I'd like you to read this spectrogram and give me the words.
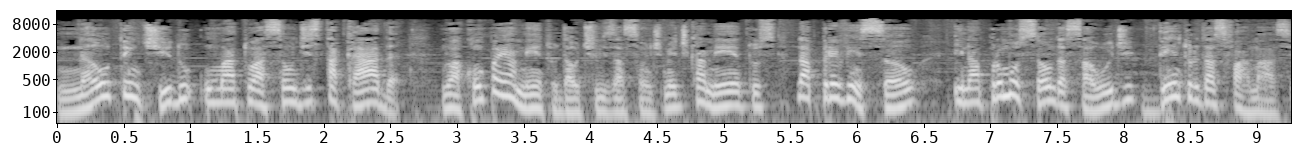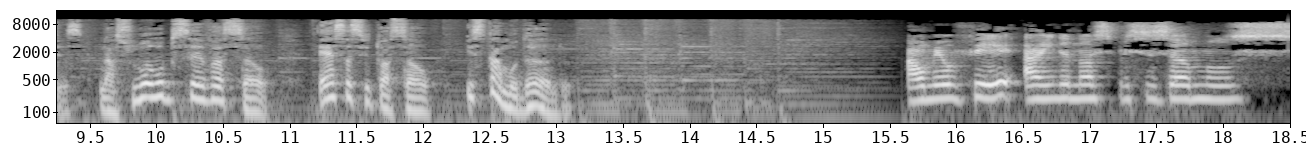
não tem tido uma atuação destacada no acompanhamento da utilização de medicamentos, na prevenção e na promoção da saúde dentro das farmácias. Na sua observação, essa situação está mudando? Ao meu ver, ainda nós precisamos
